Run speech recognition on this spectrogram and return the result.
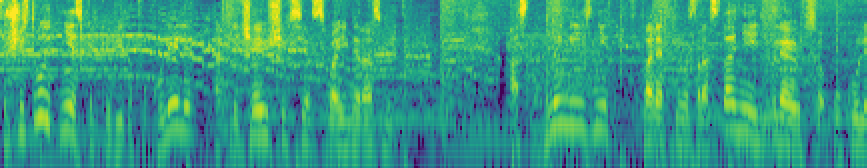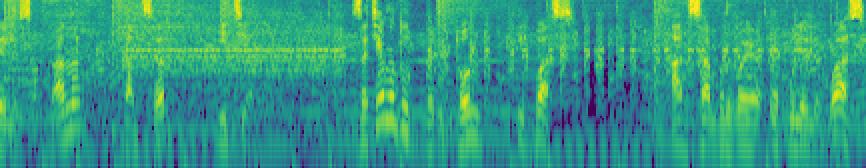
Существует несколько видов укулеле, отличающихся своими размерами. Основными из них в порядке возрастания являются укулеле сопрано, концерт и тенор. Затем идут баритон и бас. Ансамблевая укулеле бас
